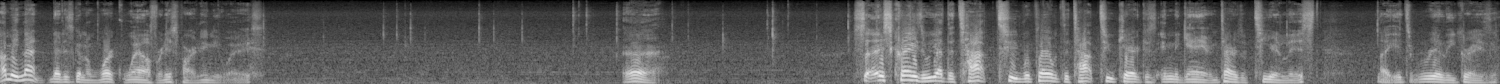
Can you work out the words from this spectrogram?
I mean, not that it's going to work well for this part anyways. Uh. So it's crazy. We got the top two. We're playing with the top two characters in the game in terms of tier list. Like, it's really crazy.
